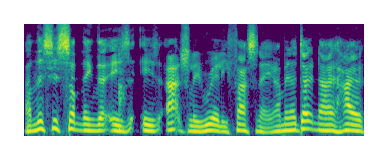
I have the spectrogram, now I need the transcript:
And this is something that is is actually really fascinating. I mean, I don't know how.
